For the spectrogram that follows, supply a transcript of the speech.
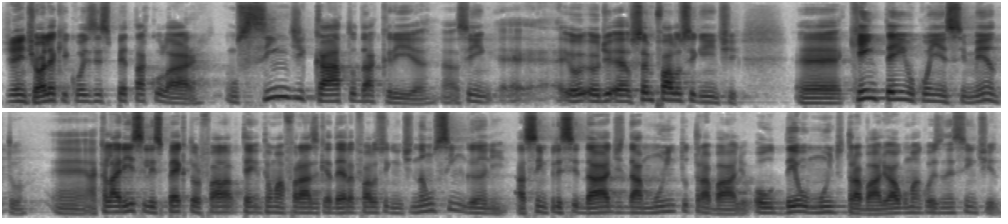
Gente, olha que coisa espetacular. Um sindicato da cria. Assim, é, eu, eu, eu, sempre falo o seguinte: é, quem tem o conhecimento é, a Clarice Lispector fala, tem, tem uma frase que é dela que fala o seguinte: não se engane, a simplicidade dá muito trabalho, ou deu muito trabalho, é alguma coisa nesse sentido.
